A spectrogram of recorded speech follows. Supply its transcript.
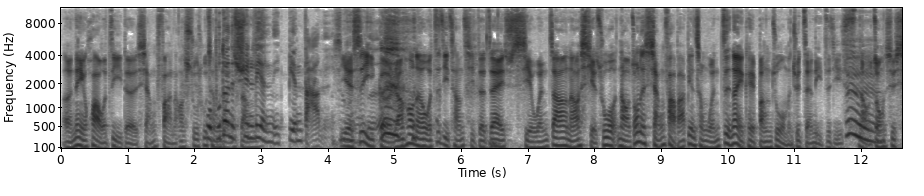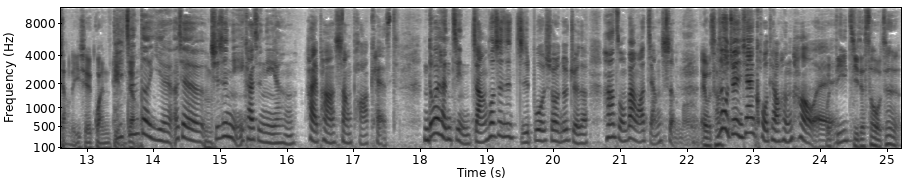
呃内化我自己的想法，然后输出成。我不断的训练你，鞭打你，也是一个。然后呢，我自己长期的在写文章，然后写出我脑中的想法，把它变成文字，那也可以帮助我们去整理自己脑中去想的一些观点。哎、嗯，真的耶！而且其实你一开始你也很害怕上 podcast，你都会很紧张，或甚至直播的时候，你都觉得哈怎么办？我要讲什么？哎，我可是我觉得你现在口条很好哎。我第一集的时候，我真的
